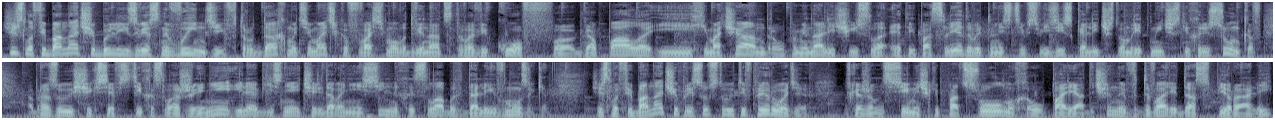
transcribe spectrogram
Числа Фибоначчи были известны в Индии в трудах математиков 8-12 веков. Гапала и Химачандра упоминали числа этой последовательности в связи с количеством ритмических рисунков, образующихся в стихосложении или объясняя чередование сильных и слабых долей в музыке. Числа Фибоначчи присутствуют и в природе. Скажем, семечки подсолнуха упорядочены в два ряда спиралей,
